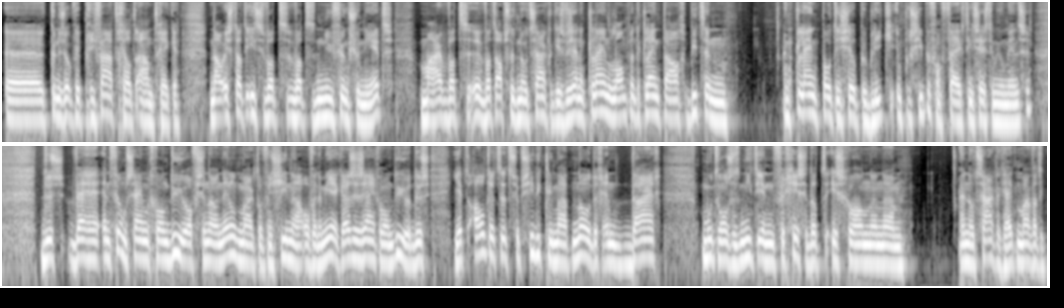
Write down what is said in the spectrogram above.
uh, kunnen ze ook weer privaat geld aantrekken. Nou is dat iets wat, wat nu functioneert, maar wat, uh, wat absoluut noodzakelijk is. We zijn een klein land met een klein taalgebied... en een klein potentieel publiek, in principe van 15, 16 miljoen mensen. Dus wij, en films zijn gewoon duur. Of je ze nou in Nederland maakt, of in China, of in Amerika. Ze zijn gewoon duur. Dus je hebt altijd het subsidieklimaat nodig. En daar moeten we ons niet in vergissen. Dat is gewoon een... Um, een noodzakelijkheid. Maar wat ik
